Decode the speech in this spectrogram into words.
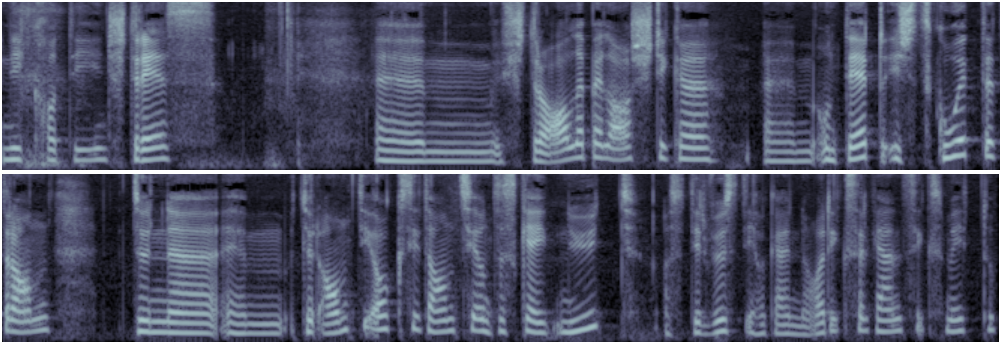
Nikotin, Stress, ähm, Strahlenbelastungen. Ähm, und dort ist das Gute daran, durch, ähm, durch Antioxidantien, und das geht nicht, also ihr wisst, ich habe gerne Nahrungsergänzungsmittel,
